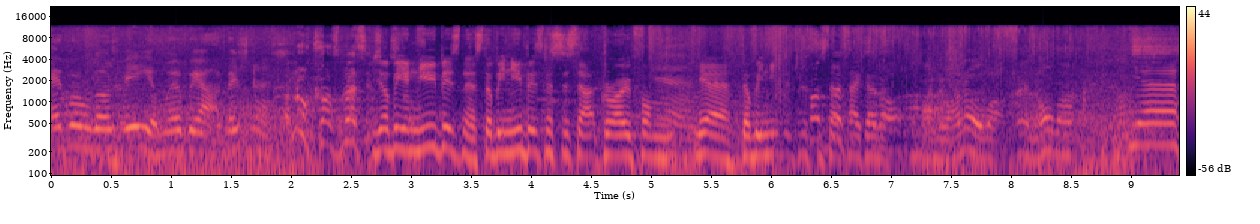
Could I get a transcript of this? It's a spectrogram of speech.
everyone goes vegan, we'll be out of business. I know cosmetics. There'll be a new business. There'll be new businesses that grow from. Yeah. Yeah, there'll be new businesses that take Cosmetics. over. I know. I know that. I know that. Yeah.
